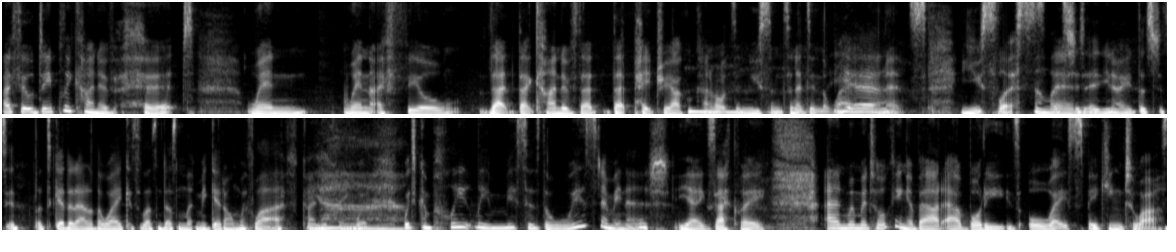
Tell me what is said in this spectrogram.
I feel deeply kind of hurt when when I feel that that kind of that that patriarchal kind of oh it's a nuisance and it's in the way Yeah. and it's useless And let's just, uh, you know, let's just let's get it out of the way because it doesn't, doesn't let me get on with life, kind of thing, wh- which completely misses the wisdom in it. Yeah, exactly. And when we're talking about our body is always speaking to us,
